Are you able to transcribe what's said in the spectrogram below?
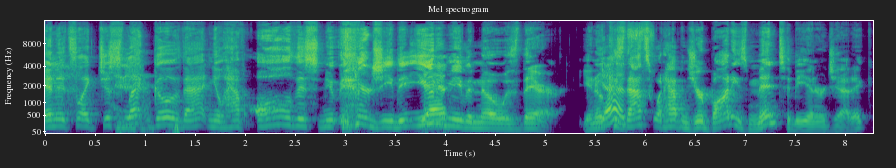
And it's like just let go of that, and you'll have all this new energy that you yes. didn't even know was there. You know, because yes. that's what happens. Your body's meant to be energetic,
